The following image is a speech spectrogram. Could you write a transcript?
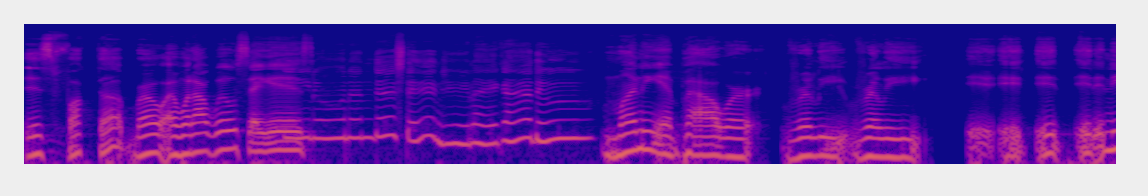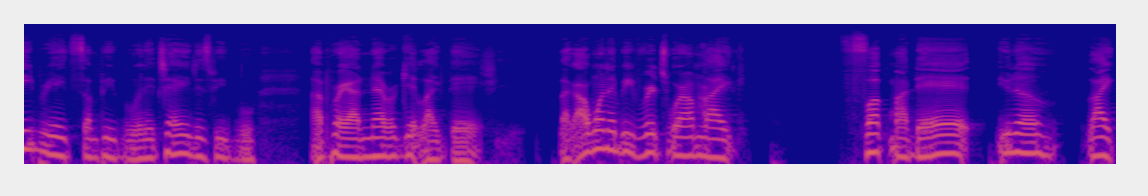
it's fucked up, bro. And what I will say is don't understand you like I do. money and power really, really it it it, it inebriates some people and it changes people. I pray I never get like that. Shit. Like I want to be rich where I'm like, fuck my dad. You know, like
